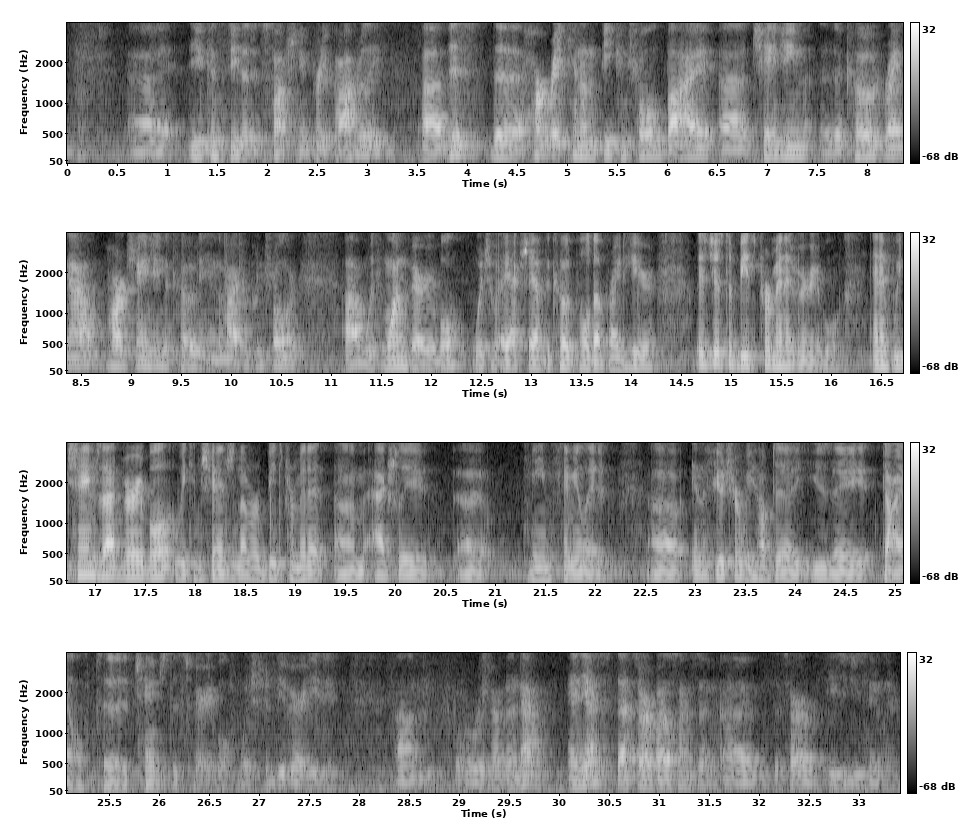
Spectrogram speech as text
uh, you can see that it's functioning pretty properly. Uh, this the heart rate can be controlled by uh, changing the code right now, hard changing the code in the microcontroller uh, with one variable, which I actually have the code pulled up right here, is just a beats per minute variable. And if we change that variable, we can change the number of beats per minute um, actually uh, being simulated. Uh, in the future, we hope to use a dial to change this variable, which should be very easy. Um, but we're working on that now. And yes, that's our signs, uh, that's our ECG simulator.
